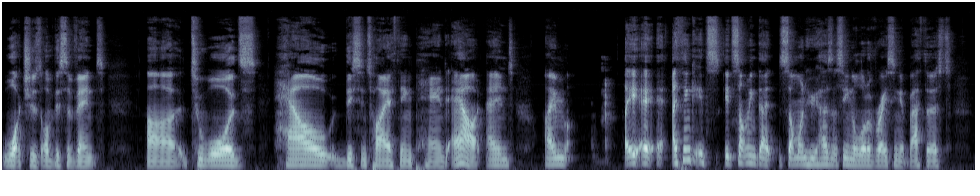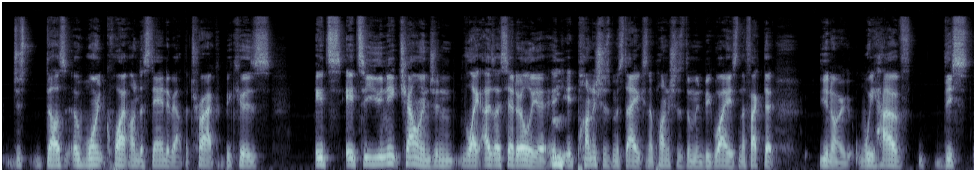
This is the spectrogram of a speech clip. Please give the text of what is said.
watchers of this event uh, towards how this entire thing panned out. And I'm I, I think it's it's something that someone who hasn't seen a lot of racing at Bathurst just does uh, won't quite understand about the track because it's it's a unique challenge and like as I said earlier, Mm. it, it punishes mistakes and it punishes them in big ways. And the fact that you know we have this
